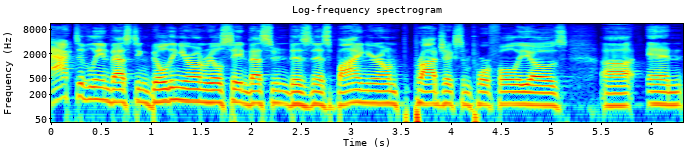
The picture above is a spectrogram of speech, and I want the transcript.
actively investing, building your own real estate investment business, buying your own projects and portfolios, uh, and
